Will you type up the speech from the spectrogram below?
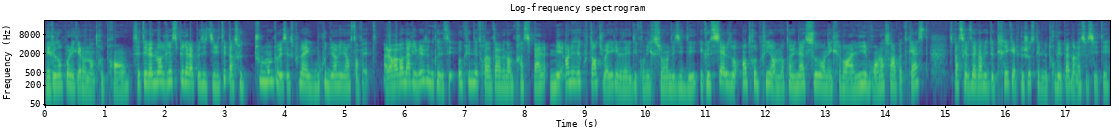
les raisons pour lesquelles on entreprend. Cet événement respirait la positivité parce que tout le monde pouvait s'exprimer avec beaucoup de bienveillance en fait. Alors avant d'arriver, je ne connaissais aucune des trois intervenantes principales, mais en les écoutant, tu voyais qu'elles avaient des convictions, des idées, et que si elles ont entrepris en montant une asso, en écrivant un livre, en lançant un podcast, c'est parce qu'elles avaient envie de créer quelque chose qu'elles ne trouvaient pas dans la société.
